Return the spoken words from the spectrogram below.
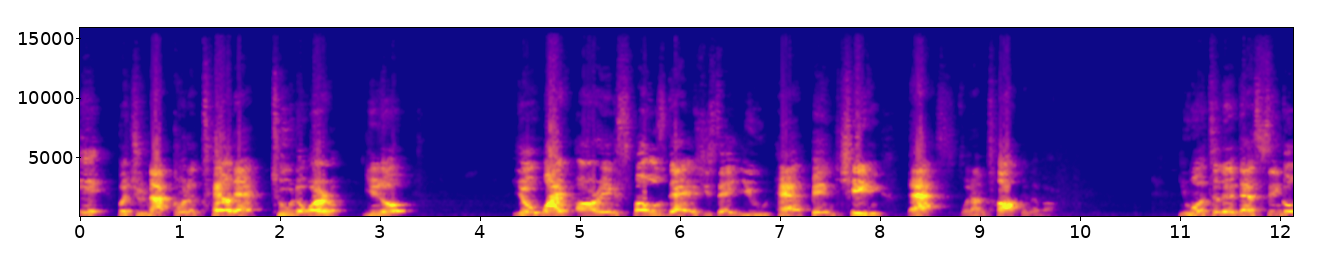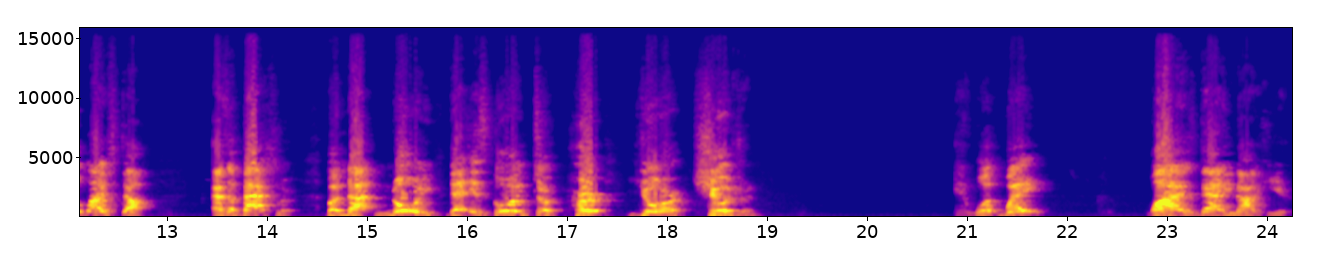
it. But you're not going to tell that to the world. You know, Your wife already exposed that and she said you have been cheating. That's what I'm talking about. You want to live that single lifestyle as a bachelor, but not knowing that it's going to hurt your children. In what way? Why is daddy not here?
